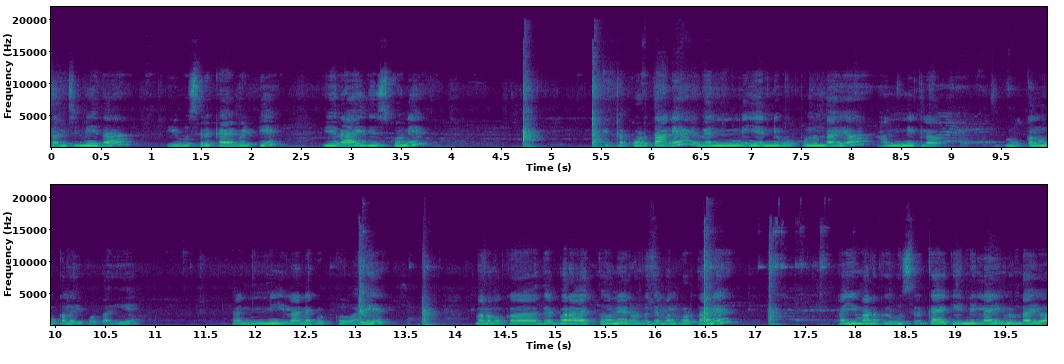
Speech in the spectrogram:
సంచి మీద ఈ ఉసిరికాయ పెట్టి ఈ రాయి తీసుకొని ఇట్లా కొడతానే ఇవన్నీ ఎన్ని ఉప్పులు ఉన్నాయో అన్నీ ఇట్లా ముక్కలు ముక్కలు అయిపోతాయి. అన్నీ ఇలానే కొట్టుకోవాలి. మనం ఒక దెబ్బ రాయితోనే రెండు దెబ్బలు కొడతానే అవి మనకు ఉసిరికాయకి ఎన్ని లైన్లు ఉన్నాయో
